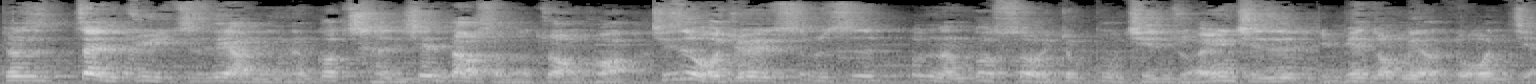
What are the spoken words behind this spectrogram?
就是证据资料你能够呈现到什么状况？其实我觉得是不是不能够受理就不清楚，因为其实影片中没有多讲。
